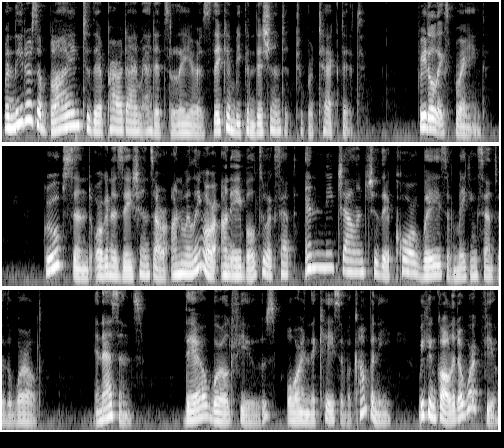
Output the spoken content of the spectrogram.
When leaders are blind to their paradigm and its layers, they can be conditioned to protect it. Friedel explained Groups and organizations are unwilling or unable to accept any challenge to their core ways of making sense of the world. In essence, their worldviews, or in the case of a company, we can call it a work view.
